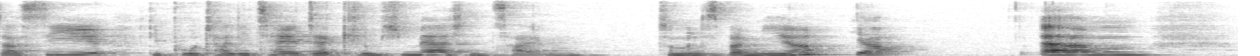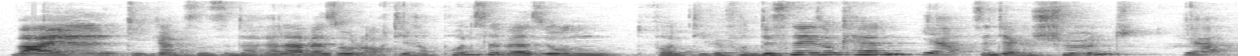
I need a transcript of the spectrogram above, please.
dass sie die Brutalität der Grimmschen Märchen zeigen. Zumindest bei mir. Ja. Ähm, weil die ganzen Cinderella-Versionen, auch die Rapunzel-Versionen, die wir von Disney so kennen, Ja. sind ja geschönt. Ja.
